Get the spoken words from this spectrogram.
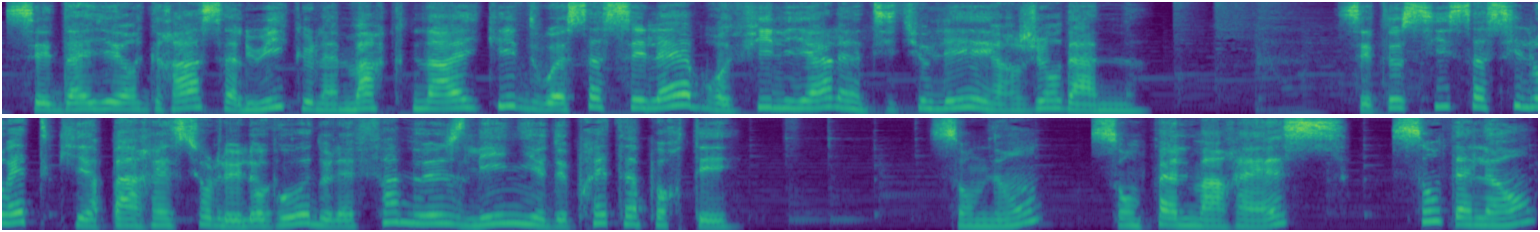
C'est d'ailleurs grâce à lui que la marque Nike doit sa célèbre filiale intitulée Air Jordan. C'est aussi sa silhouette qui apparaît sur le logo de la fameuse ligne de prêt-à-porter. Son nom, son palmarès, son talent,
